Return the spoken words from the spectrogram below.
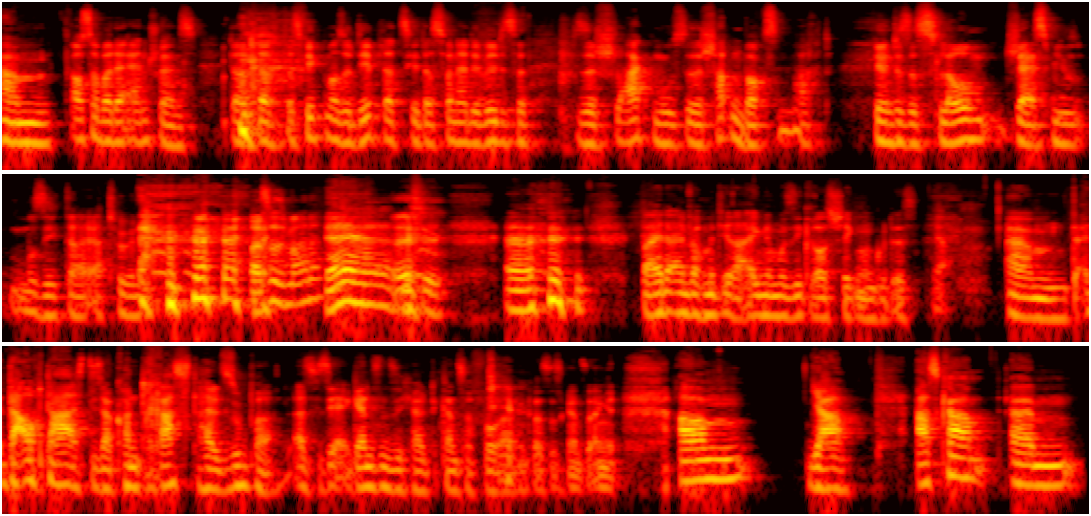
Ähm, Außer bei der Entrance. Da, da, das wirkt mal so deplatziert, dass Sonja Deville diese, diese Schlagmoves, diese Schattenboxen macht. Während diese Slow-Jazz-Musik da ertönt. weißt du, was ich meine? Ja, ja, ja. äh, beide einfach mit ihrer eigenen Musik rausschicken und gut ist. Ja. Ähm, da, auch da ist dieser Kontrast halt super. Also sie ergänzen sich halt ganz hervorragend, was das Ganze angeht. Ähm, ja, Asuka ähm,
